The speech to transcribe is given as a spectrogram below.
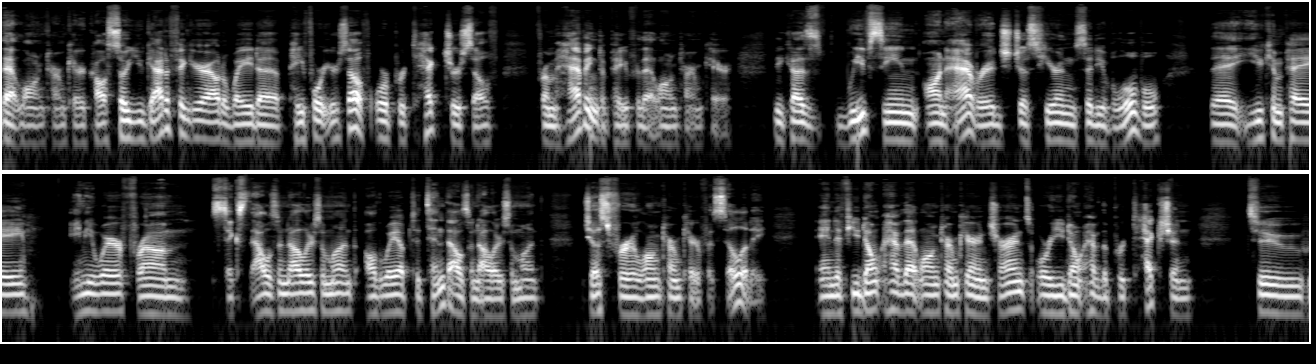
that long term care cost. So you got to figure out a way to pay for it yourself or protect yourself from having to pay for that long term care. Because we've seen on average, just here in the city of Louisville, that you can pay anywhere from $6,000 a month all the way up to $10,000 a month just for a long term care facility. And if you don't have that long term care insurance or you don't have the protection to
